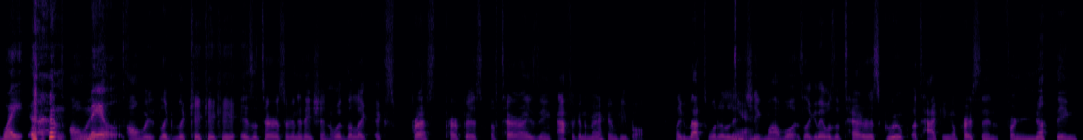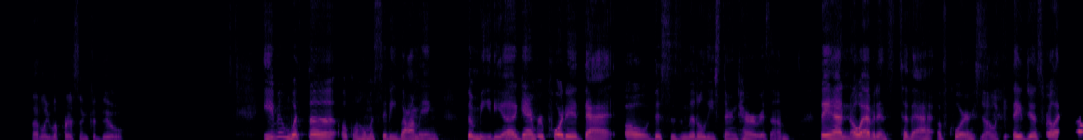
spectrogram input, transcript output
white always, males. Always like the KKK is a terrorist organization with the like expressed purpose of terrorizing African American people. Like that's what a lynching yeah. mob was. Like there was a terrorist group attacking a person for nothing that like the person could do. Even with the Oklahoma City bombing, the media again reported that oh, this is Middle Eastern terrorism. They had no evidence to that, of course. Yeah, like it, they just were like, oh,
